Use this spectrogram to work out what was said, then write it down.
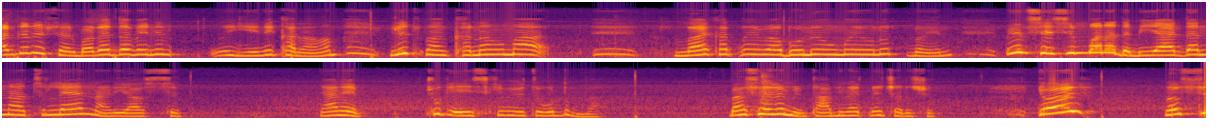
Arkadaşlar bu arada benim yeni kanalım. Lütfen kanalıma like atmayı ve abone olmayı unutmayın. Benim sesim bu arada bir yerden de hatırlayanlar yazsın. Yani çok eski bir YouTuber'dım da. Ben söylemeyeyim tahmin etmeye çalışın. Gel. Nasıl?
